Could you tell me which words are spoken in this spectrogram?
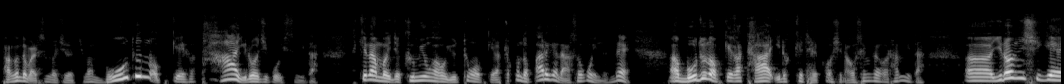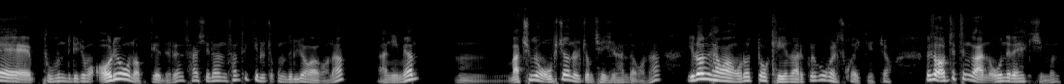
방금도 말씀을 드렸지만 모든 업계에서 다 이루어지고 있습니다. 특히나 뭐 이제 금융하고 유통업계가 조금 더 빠르게 나서고 있는데 아, 모든 업계가 다 이렇게 될 것이라고 생각을 합니다. 어, 이런 식의 부분들이 좀 어려운 업계들은 사실은 선택기를 조금 늘려가거나 아니면 음, 맞춤형 옵션을 좀 제시를 한다거나 이런 상황으로 또 개인화를 끌고 갈 수가 있겠죠. 그래서 어쨌든간 오늘의 핵심은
